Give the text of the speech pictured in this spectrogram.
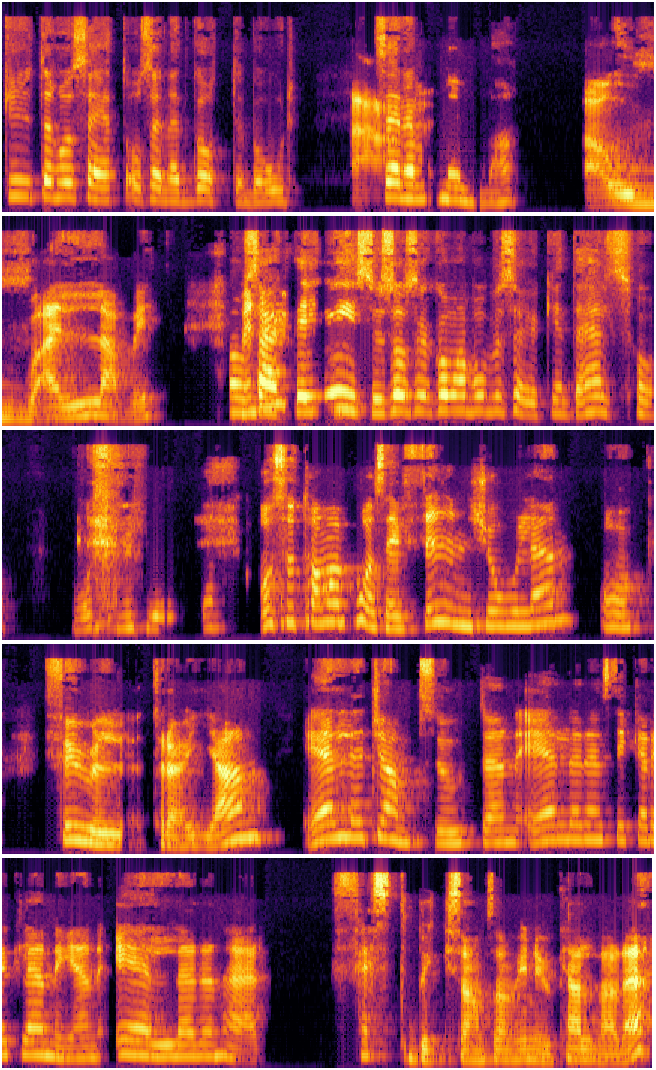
knyt en rosett och sen ett gottebord. Ah. Sen är man hemma. Oh, I love it. Som Men sagt, du... det är Jesus som ska komma på besök, inte hälso. och så tar man på sig finkjolen och fultröjan eller jumpsuiten eller den stickade klänningen eller den här festbyxan som vi nu kallar det.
